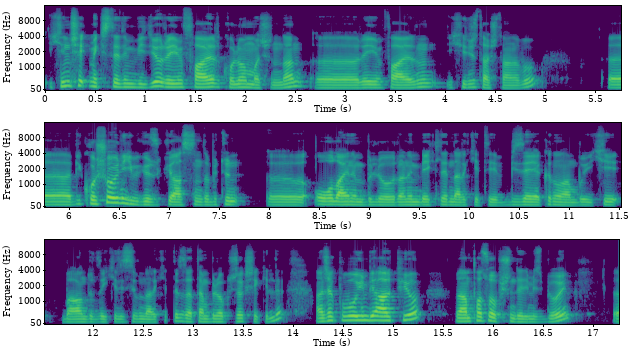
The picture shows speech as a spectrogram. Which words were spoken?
İkinci çekmek istediğim video Rainfire Kolon maçından. E, Rainfire'ın ikinci taştanı bu. E, bir koşu oyunu gibi gözüküyor aslında bütün e, O-line'ın bloğu, running back'lerin hareketi, bize yakın olan bu iki boundary'deki receiver'ın hareketleri zaten bloklayacak şekilde. Ancak bu oyun bir RPO, run pass option dediğimiz bir oyun. E,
